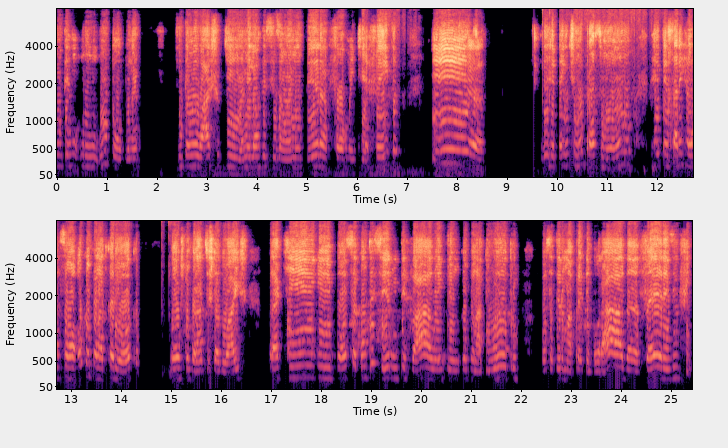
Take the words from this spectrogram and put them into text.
um, termo, um, um todo, né? Então eu acho que a melhor decisão é manter a forma em que é feita e de repente no próximo ano repensar em relação ao campeonato carioca, né, os campeonatos estaduais, para que possa acontecer um intervalo entre um campeonato e outro, possa ter uma pré-temporada, férias, enfim.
